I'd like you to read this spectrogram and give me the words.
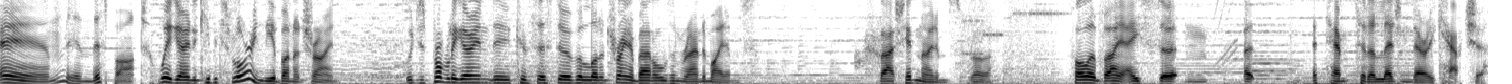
And in this part, we're going to keep exploring the Abundant Shrine, which is probably going to consist of a lot of trainer battles and random items. Slash hidden items, rather. Followed by a certain uh, attempt at a legendary capture.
